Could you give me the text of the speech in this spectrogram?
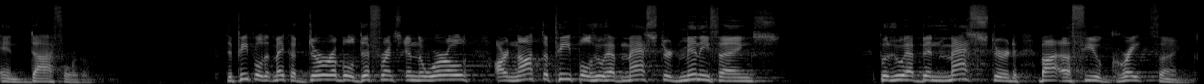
and die for them. The people that make a durable difference in the world are not the people who have mastered many things, but who have been mastered by a few great things.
